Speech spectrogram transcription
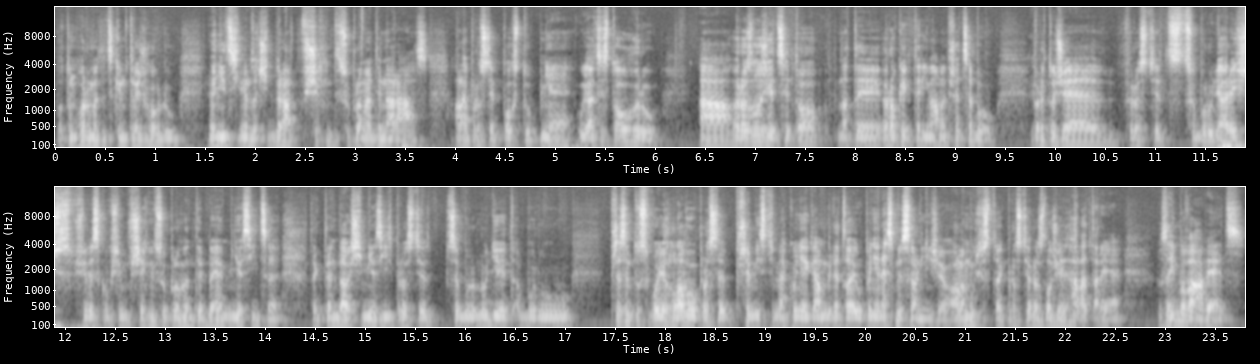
o tom hormetickém thresholdu, není cílem začít brát všechny ty suplementy naraz, ale prostě postupně udělat si z toho hru a rozložit si to na ty roky, které máme před sebou. Protože prostě co budu dělat, když si vyzkouším všechny suplementy během měsíce, tak ten další měsíc prostě se budu nudit a budu přesně tu svoji hlavu prostě přemístím jako někam, kde to je úplně nesmyslný, že jo? Ale můžu si tak prostě rozložit, hele, tady je zajímavá věc,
